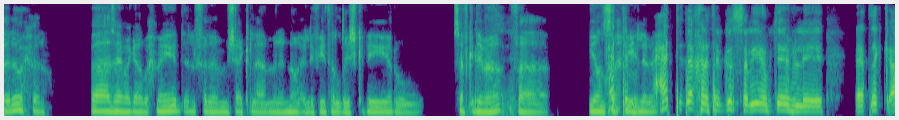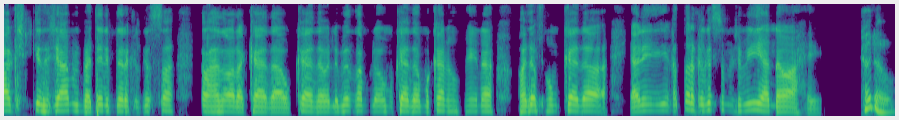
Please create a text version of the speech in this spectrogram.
حلو حلو. فزي ما قال أبو حميد الفيلم شكله من النوع اللي فيه تلطيش كثير وسفك دماء فينصح فيه حتى اللي حتى دخلت القصة ليهم تعرف اللي يعطيك اكشن كذا جامد بعدين يبني لك القصة ترى هذول كذا وكذا واللي بينضم لهم كذا ومكانهم هنا وهدفهم كذا يعني يغطي لك القصة من جميع النواحي. حلو.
